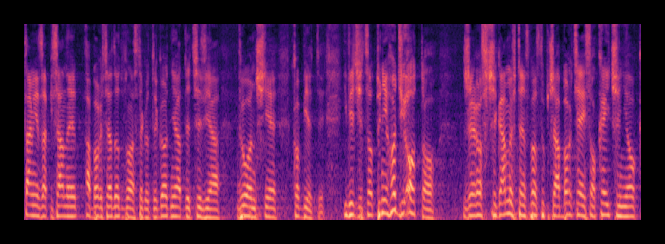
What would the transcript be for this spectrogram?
Tam jest zapisane aborcja do 12 tygodnia, decyzja wyłącznie kobiety. I wiecie co, tu nie chodzi o to, że rozstrzygamy w ten sposób, czy aborcja jest ok, czy nie ok.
